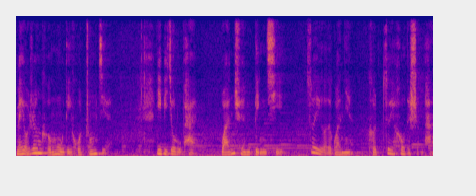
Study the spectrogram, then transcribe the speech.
没有任何目的或终结。伊壁鸠鲁派完全摒弃罪恶的观念和最后的审判，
